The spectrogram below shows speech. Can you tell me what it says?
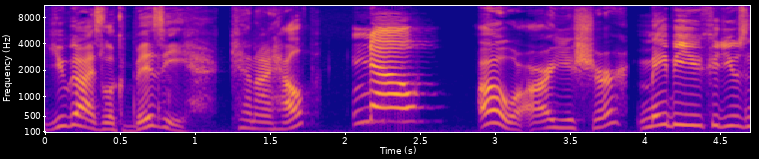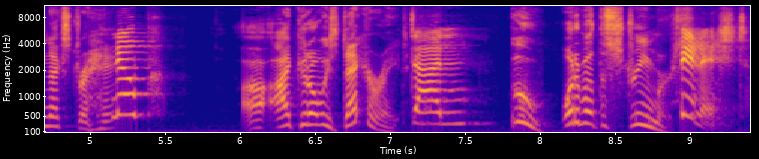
You guys look busy. Can I help? No. Oh, are you sure? Maybe you could use an extra hand? Nope. Uh, I could always decorate. Done. Ooh, what about the streamers? Finished.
